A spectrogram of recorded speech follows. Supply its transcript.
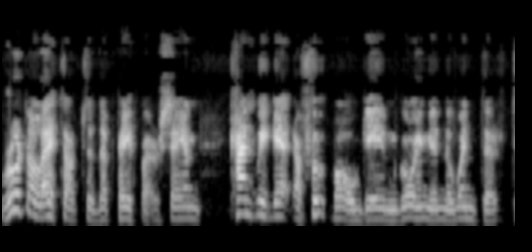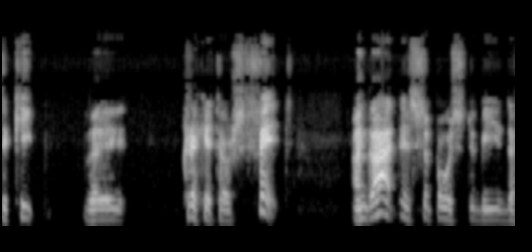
wrote a letter to the paper saying, Can't we get a football game going in the winter to keep the cricketers fit? And that is supposed to be the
